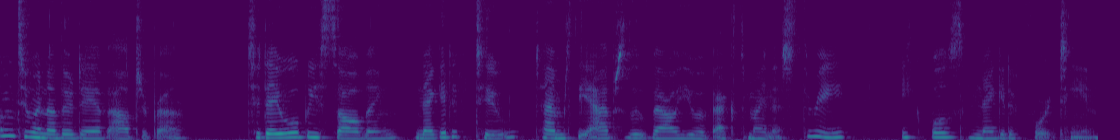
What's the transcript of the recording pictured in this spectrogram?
Welcome to another day of algebra. Today we'll be solving negative 2 times the absolute value of x minus 3 equals negative 14.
